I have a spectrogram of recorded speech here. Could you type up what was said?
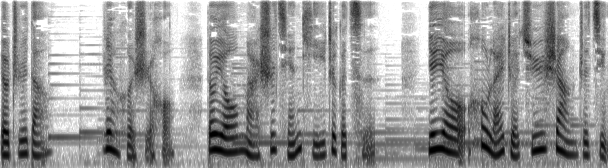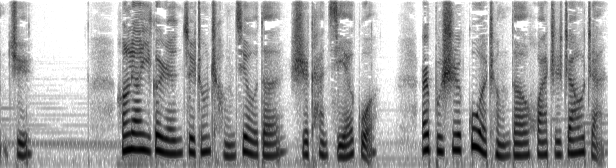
要知道，任何时候都有“马失前蹄”这个词，也有“后来者居上”这警句。衡量一个人最终成就的是看结果，而不是过程的花枝招展，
